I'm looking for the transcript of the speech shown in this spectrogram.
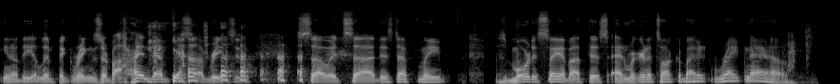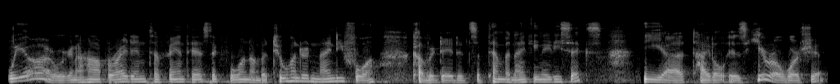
you know, the Olympic rings are behind them for Yep. some reason. So it's uh, there's definitely more to say about this, and we're going to talk about it right now. We are. We're going to hop right into Fantastic Four number 294, cover dated September 1986. The uh, title is Hero Worship.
